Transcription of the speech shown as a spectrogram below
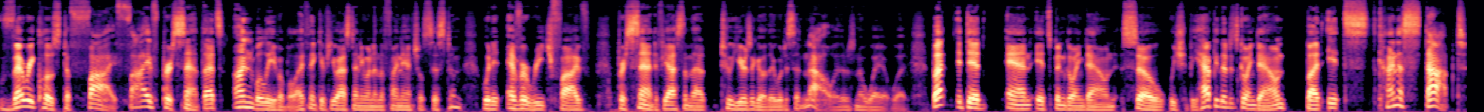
very close to 5, 5%. That's unbelievable. I think if you asked anyone in the financial system, would it ever reach 5%? If you asked them that two years ago, they would have said, no, there's no way it would. But it did and it's been going down. So we should be happy that it's going down but it's kind of stopped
